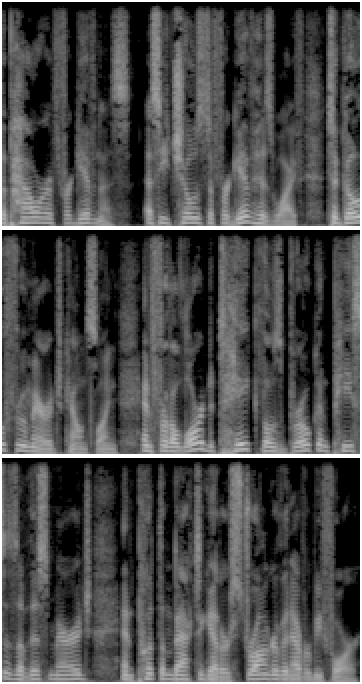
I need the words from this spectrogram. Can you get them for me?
the power of forgiveness as he chose to forgive his wife, to go through marriage counseling, and for the Lord to take those broken pieces of this marriage and put them back together stronger than ever before.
